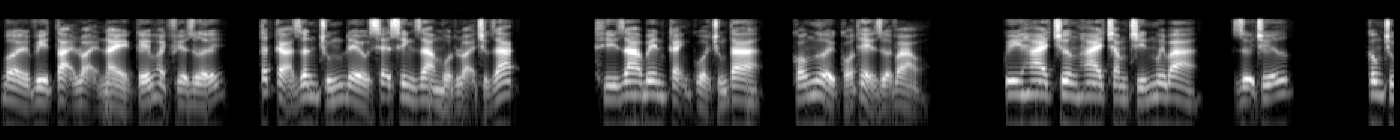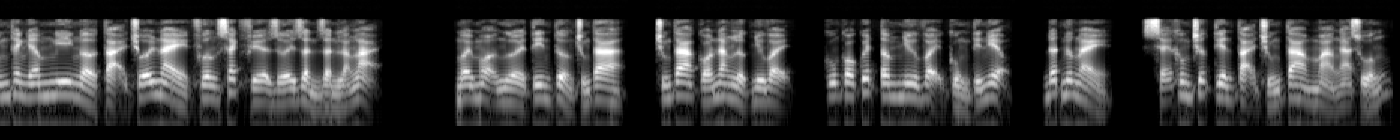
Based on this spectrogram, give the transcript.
Bởi vì tại loại này kế hoạch phía dưới, tất cả dân chúng đều sẽ sinh ra một loại trực giác. Thì ra bên cạnh của chúng ta, có người có thể dựa vào. Q hai chương hai trăm chín mươi ba, dự trữ. Công chúng thanh âm nghi ngờ tại chuỗi này, phương sách phía dưới dần dần lắng lại mời mọi người tin tưởng chúng ta chúng ta có năng lực như vậy, cũng có quyết tâm như vậy cùng tín nhiệm, đất nước này sẽ không trước tiên tại chúng ta mà ngã xuống.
